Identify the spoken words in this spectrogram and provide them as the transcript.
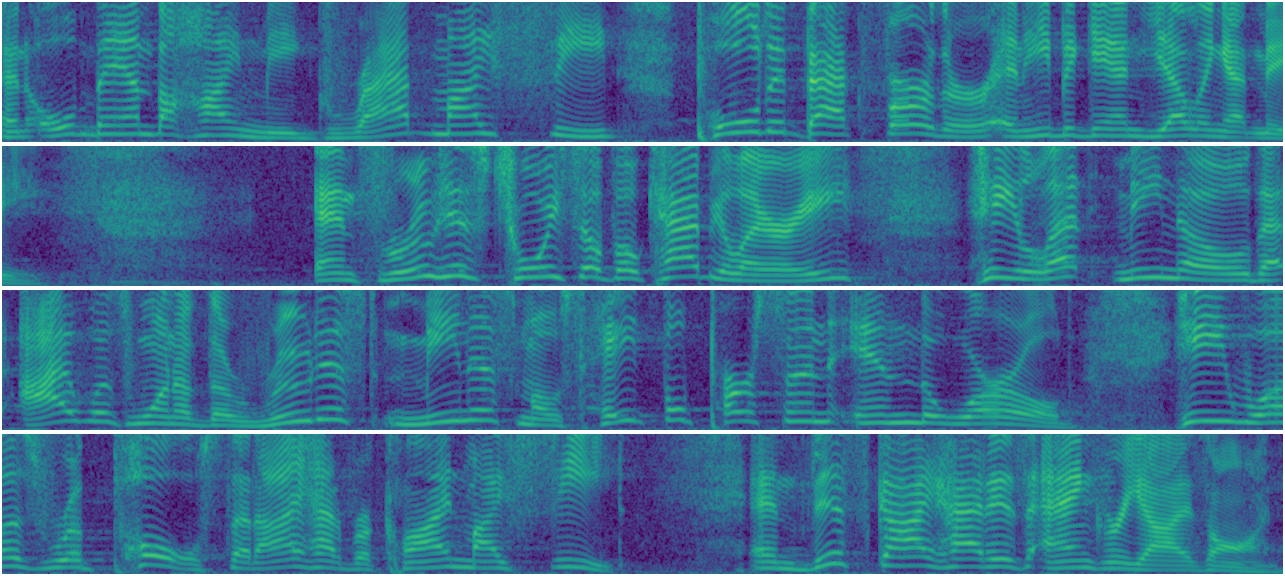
an old man behind me grabbed my seat, pulled it back further, and he began yelling at me. And through his choice of vocabulary, he let me know that I was one of the rudest, meanest, most hateful person in the world. He was repulsed that I had reclined my seat. And this guy had his angry eyes on.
